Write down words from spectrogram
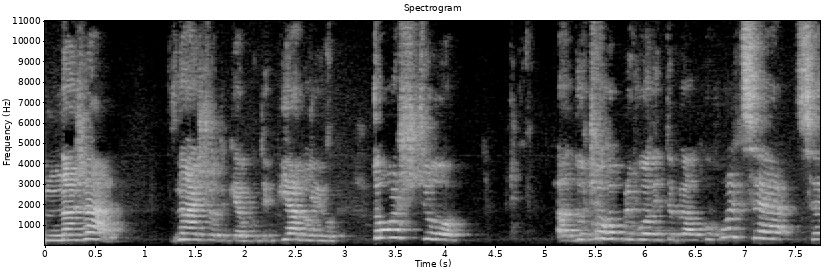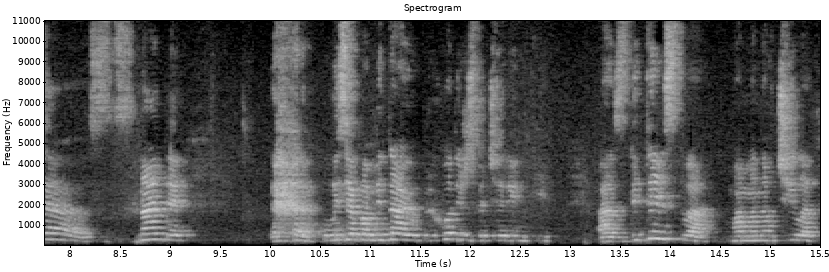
На жаль, знаю, що таке бути п'яною. То, що до чого приводить тебе алкоголь, це, це знаєте, колись я пам'ятаю, приходиш з вечеринки, а з дитинства мама навчила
